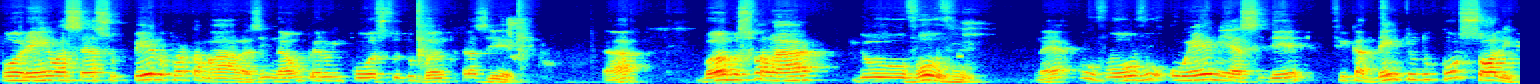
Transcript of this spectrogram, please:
porém o acesso pelo porta-malas e não pelo encosto do banco traseiro, tá? Vamos falar do Volvo, né? O Volvo, o MSD fica dentro do console,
